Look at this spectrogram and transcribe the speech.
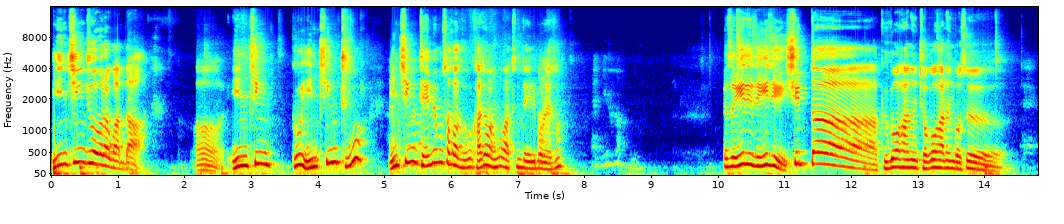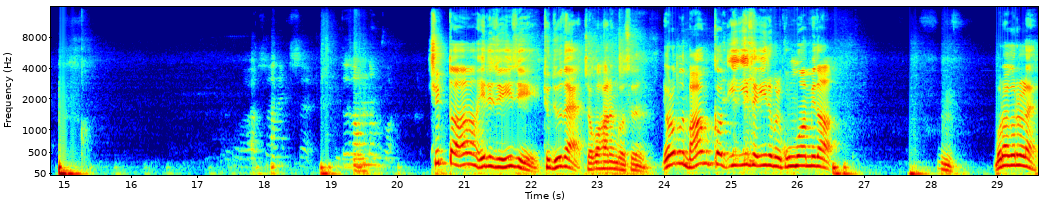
인칭 주어라고 한다. 어, 인칭, 그 인칭 주어? 인칭 대명사가 그거 가져간 것 같은데, 일본에서. 그래서 it is easy. 쉽다. 그거 하는, 저거 하는 것은. 쉽다. It is easy to do that. 저거 하는 것은. 여러분은 마음껏 이 이세 이름을 공모합니다. 음. 뭐라 그럴래?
